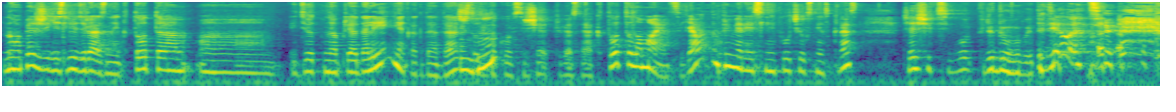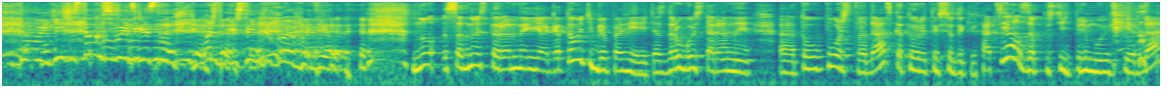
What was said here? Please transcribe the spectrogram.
Но опять же, есть люди разные. Кто-то э, идет на преодоление, когда да, что-то угу. такое встречает препятствие, а кто-то ломается. Я вот, например, если не получилось несколько раз, чаще всего передумываю это делать. Думаю, есть же столько всего интересного в мире, может, я что-нибудь другое поделаю. Ну, с одной стороны, я готова тебе поверить, а с другой стороны, э, то упорство, да, с которой ты все-таки хотела запустить прямой эфир, да,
